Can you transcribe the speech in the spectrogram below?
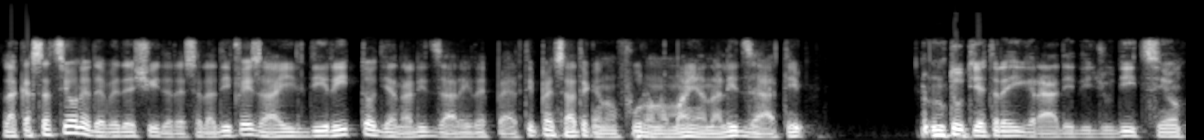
La Cassazione deve decidere se la difesa ha il diritto di analizzare i reperti. Pensate che non furono mai analizzati in tutti e tre i gradi di giudizio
